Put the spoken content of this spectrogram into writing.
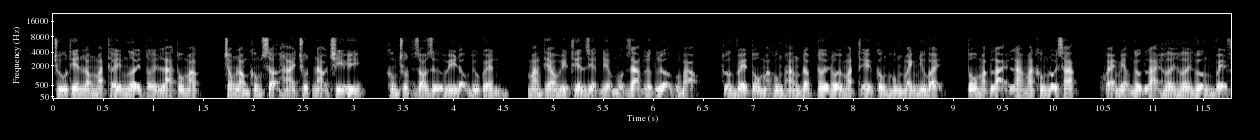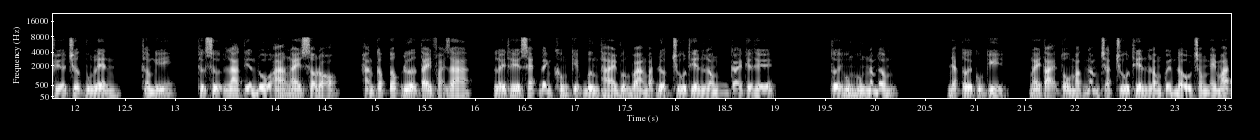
Chu thiên long mắt thấy người tới là tô mặc, trong lòng không sợ hai chút nào chi ý, không chút do dự huy động hữu quyền, mang theo hủy thiên diệt địa một dạng lực lượng của bạo, hướng về tô mặc hung hăng đập tới đối mặt thế công hung mánh như vậy, tô mặc lại là mặt không đổi sắc khoe miệng ngược lại hơi hơi hướng về phía trước vung lên, thầm nghĩ, thực sự là tiền đồ a ngay sau đó, hắn cấp tốc đưa tay phải ra, lấy thế xét đánh không kịp bưng thai vững vàng bắt được chu thiên long cái kia thế. Tới hung hung nằm đấm. Nhắc tới cũng kỳ ngay tại tô mặc nắm chặt chu thiên long quyền đầu trong nháy mắt,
